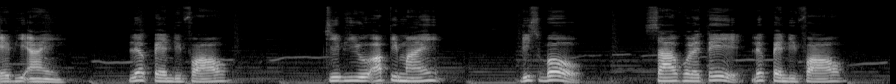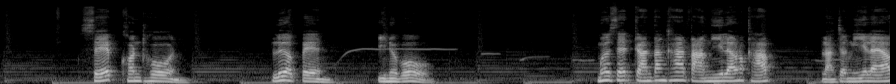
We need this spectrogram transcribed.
API เลือกเป็น default GPU optimize disable sound quality เลือกเป็น default save control เลือกเป็น enable เมื่อเซตการตั้งค่าตามนี้แล้วนะครับ หลังจากนี้แล้ว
